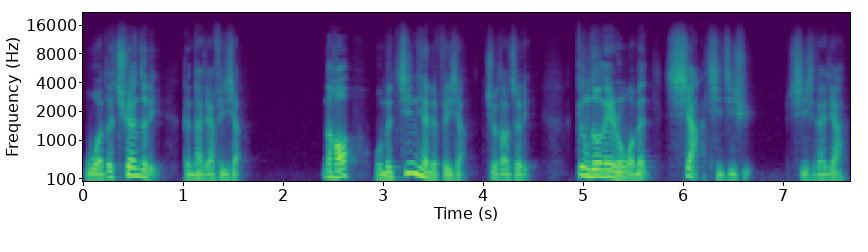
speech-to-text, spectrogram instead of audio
我的圈子里跟大家分享。那好，我们今天的分享就到这里，更多内容我们下期继续，谢谢大家。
